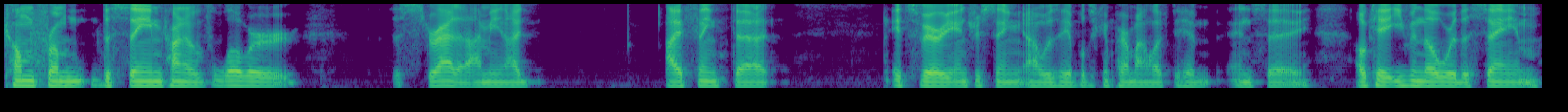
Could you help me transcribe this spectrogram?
come from the same kind of lower strata, I mean, I I think that it's very interesting. I was able to compare my life to him and say, okay, even though we're the same,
